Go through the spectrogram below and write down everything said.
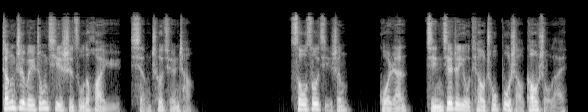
张志伟中气十足的话语响彻全场。嗖嗖几声，果然，紧接着又跳出不少高手来。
